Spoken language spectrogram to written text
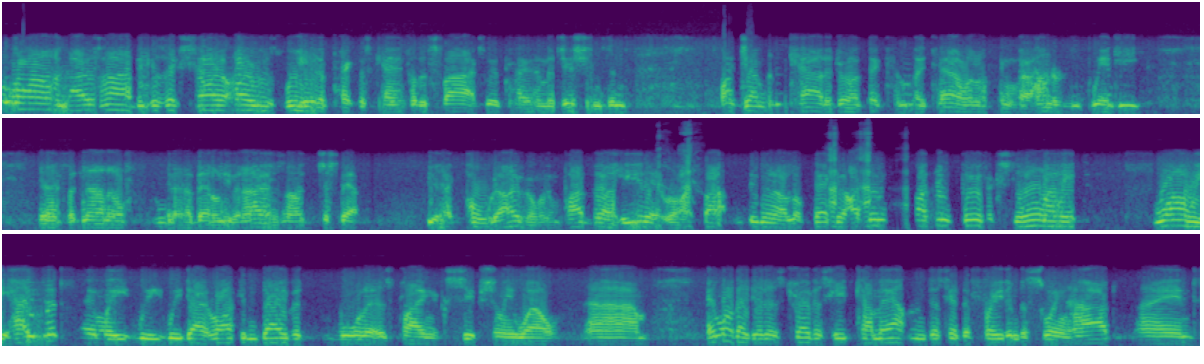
Well, no, it's hard because actually I, I was we had a practice game for the Sparks. We were playing the Magicians, and I jumped in the car to drive back from the motel, and I think 120, you know, for none off you know, about 11 overs, and I just about you know pulled over. Went, "Pub, did I hear that right?" But then when I look back, I think I think perfect storm. I mean, while we hate it and we, we, we don't like him, David Warner is playing exceptionally well. Um, and what they did is Travis Head come out and just had the freedom to swing hard. And,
